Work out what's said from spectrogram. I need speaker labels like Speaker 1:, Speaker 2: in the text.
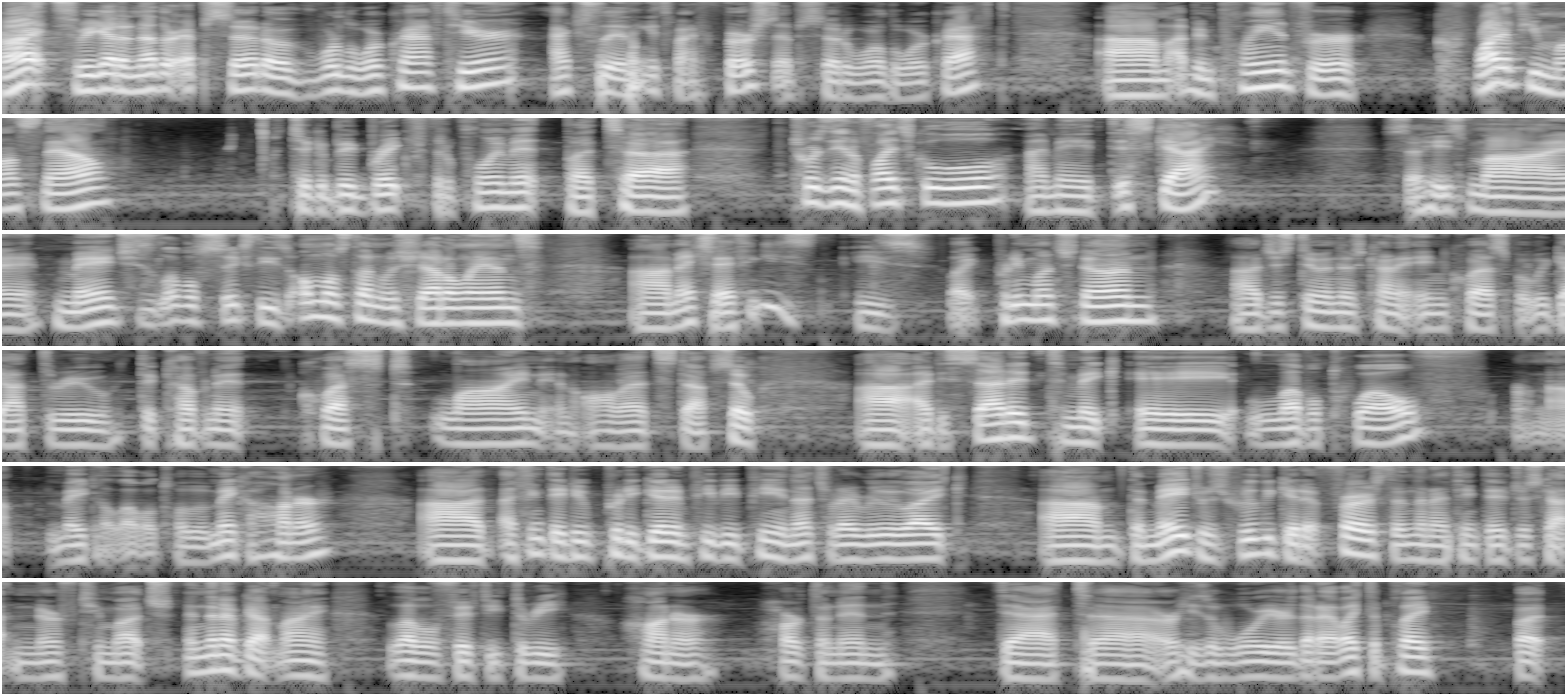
Speaker 1: All right, so we got another episode of World of Warcraft here. Actually, I think it's my first episode of World of Warcraft. Um, I've been playing for quite a few months now. Took a big break for the deployment, but uh, towards the end of flight school, I made this guy. So he's my mage. He's level 60. He's almost done with Shadowlands. Um, actually, I think he's he's like pretty much done. Uh, just doing those kind of in quests, but we got through the Covenant quest line and all that stuff. So uh, I decided to make a level 12, or not make a level 12, but make a hunter. Uh, I think they do pretty good in PvP, and that's what I really like. Um, the mage was really good at first, and then I think they've just gotten nerfed too much. And then I've got my level 53 hunter, Harthonen, that, uh, or he's a warrior that I like to play, but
